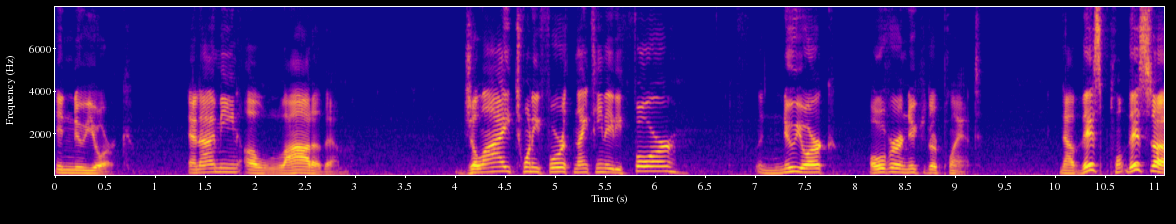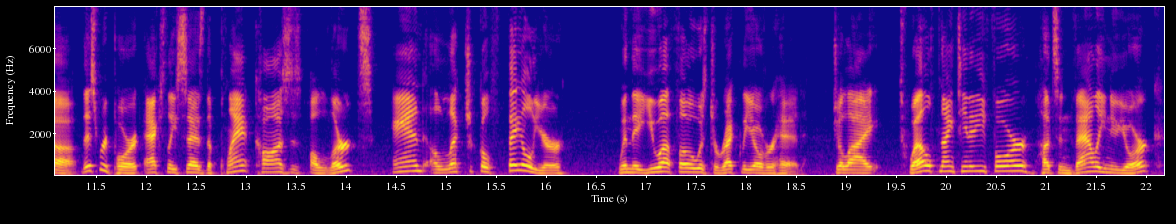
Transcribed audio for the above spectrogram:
in New York. And I mean a lot of them. July 24th, 1984, New York, over a nuclear plant. Now this this uh this report actually says the plant causes alerts and electrical failure when the UFO was directly overhead. July 12th, 1984, Hudson Valley, New York.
